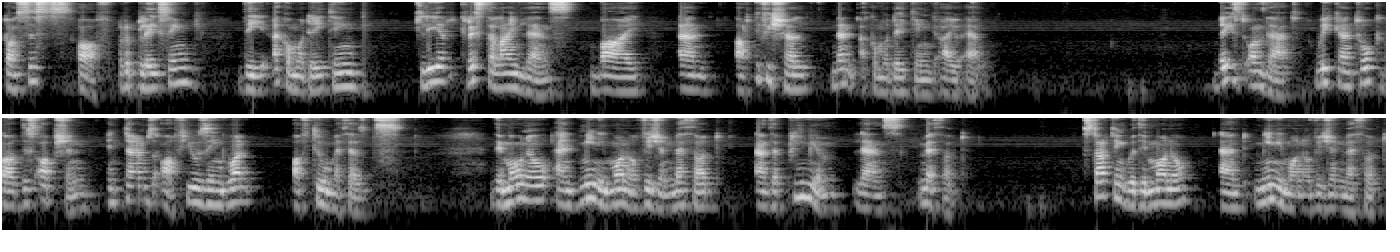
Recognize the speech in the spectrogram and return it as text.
consists of replacing the accommodating clear crystalline lens by an artificial non-accommodating IOL. Based on that, we can talk about this option in terms of using one of two methods the mono and mini mono vision method and the premium lens method. Starting with the mono and mini mono vision method.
